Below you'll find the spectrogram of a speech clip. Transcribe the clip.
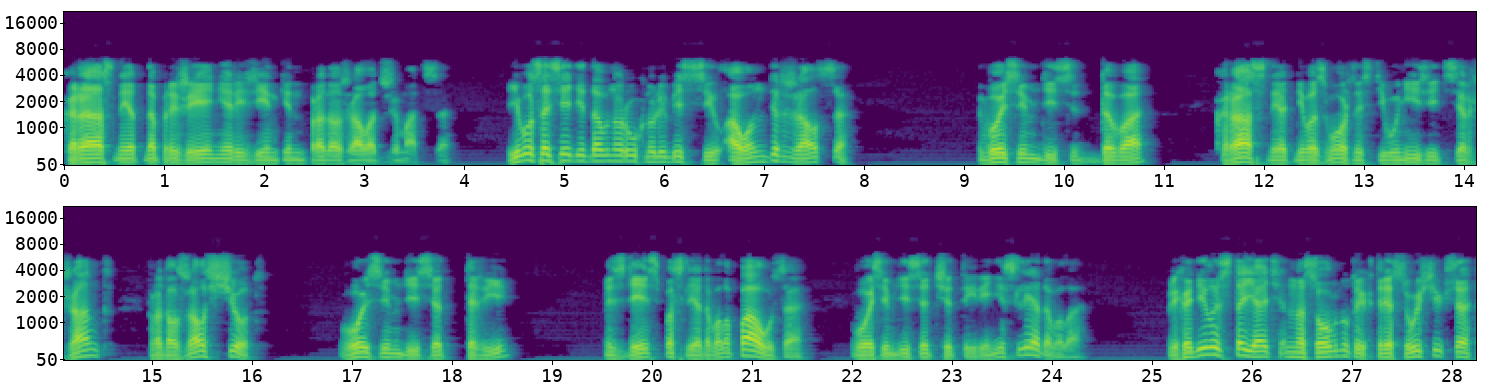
Красный от напряжения Резинкин продолжал отжиматься. Его соседи давно рухнули без сил, а он держался. Восемьдесят два Красный от невозможности унизить сержант продолжал счет. Восемьдесят три. Здесь последовала пауза. Восемьдесят четыре не следовало. Приходилось стоять на согнутых, трясущихся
